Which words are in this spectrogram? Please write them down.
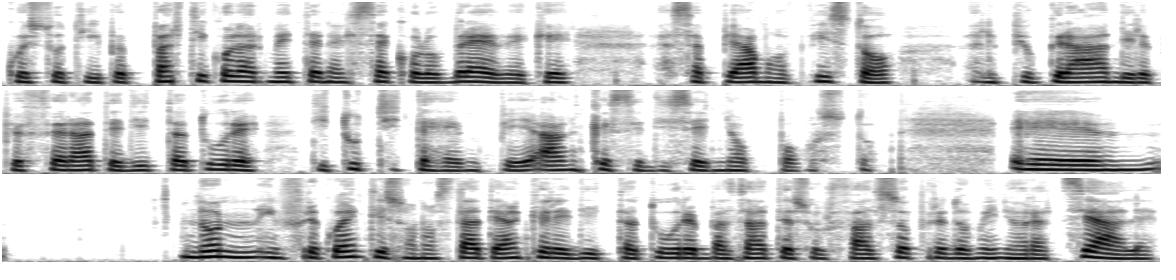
questo tipo e particolarmente nel secolo breve che eh, sappiamo ha visto le più grandi, le più efferate dittature di tutti i tempi, anche se di segno opposto. E, non infrequenti sono state anche le dittature basate sul falso predominio razziale,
